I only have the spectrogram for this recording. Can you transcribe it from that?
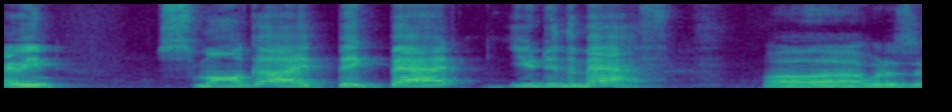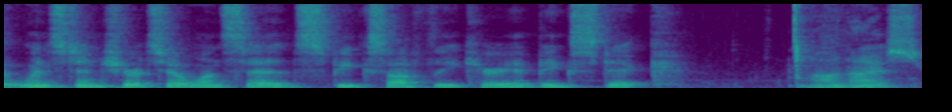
I mean, small guy, big bat. You do the math. Well, uh, what is it? Winston Churchill once said, "Speak softly, carry a big stick." Oh, nice.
